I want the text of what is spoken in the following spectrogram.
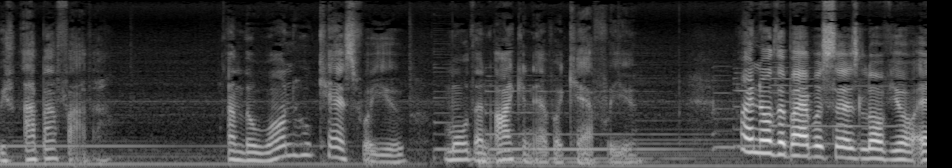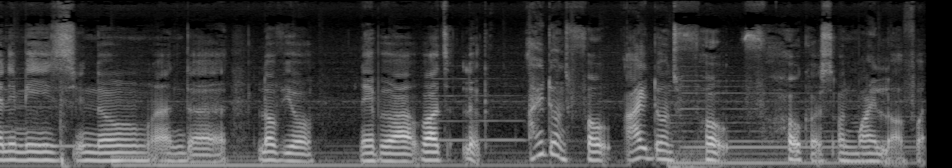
with Abba Father. And the one who cares for you more than I can ever care for you. I know the Bible says love your enemies, you know, and uh, love your neighbor, but look, I don't fo- I don't fo- focus on my love for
